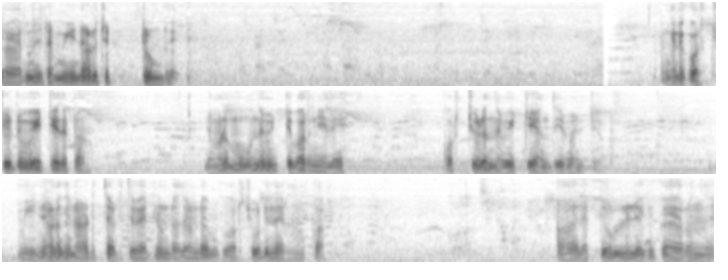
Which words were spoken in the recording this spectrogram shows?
കയറുന്നില്ല മീനുകൾ ചുറ്റുണ്ട് അങ്ങനെ കുറച്ചുകൂടി വെയിറ്റ് ചെയ്തിട്ടാ. നമ്മൾ മൂന്ന് മിനിറ്റ് പറഞ്ഞില്ലേ? കുറച്ചുകൂടി ഒന്ന് വെയിറ്റ് ചെയ്യാൻ തീരുമാനിച്ചു. മീനുകളിങ്ങനെ അടുത്തടുത്ത് വരുന്നുണ്ട്. അതുകൊണ്ട് നമുക്ക് കുറച്ചുകൂടി നേരം നോക്കാം. ആലക്ക് ഉള്ളിലേക്ക് കയറുന്ന്?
